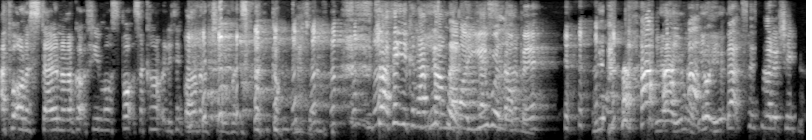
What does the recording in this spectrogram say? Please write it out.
I put on a stone and I've got a few more spots. I can't really think what other achievements. I've got. so I think you can have fun. Oh, you were lucky. element. Yeah, you, were- you, you, That's own achievement.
